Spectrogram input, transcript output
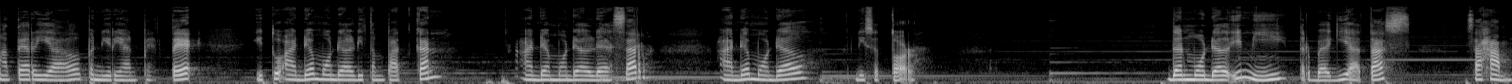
material pendirian PT, itu ada modal ditempatkan, ada modal dasar, ada modal disetor. Dan modal ini terbagi atas saham.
